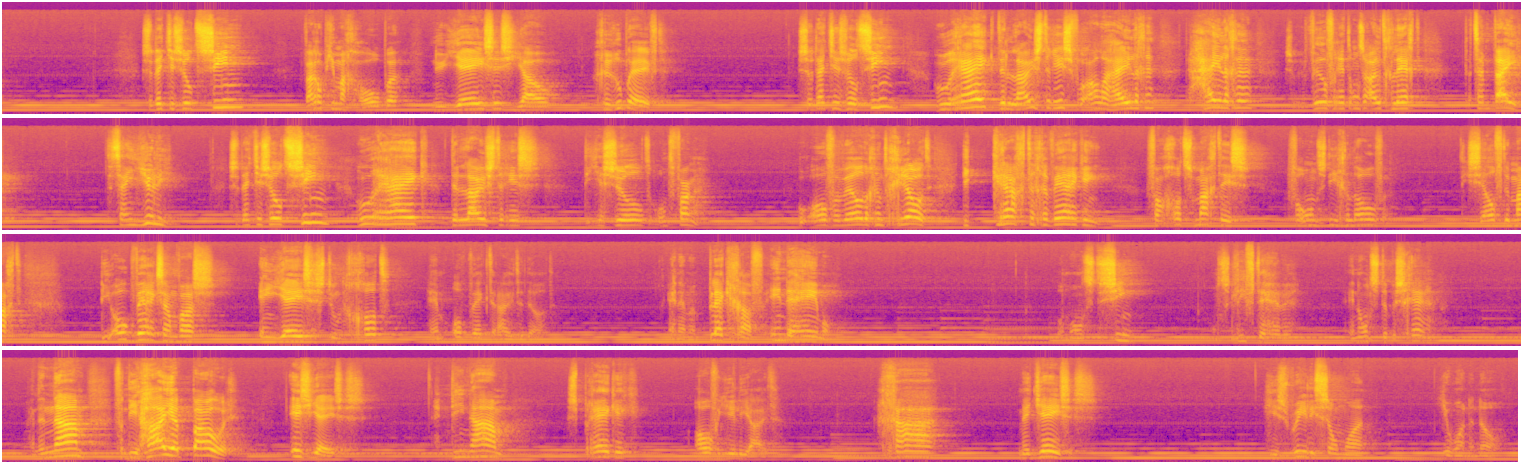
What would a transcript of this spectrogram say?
Zodat je zult zien waarop je mag hopen nu Jezus jou geroepen heeft zodat je zult zien hoe rijk de luister is voor alle heiligen. De heiligen, zoals Wilfred ons uitgelegd, dat zijn wij. Dat zijn jullie. Zodat je zult zien hoe rijk de luister is die je zult ontvangen. Hoe overweldigend groot die krachtige werking van Gods macht is voor ons die geloven. Diezelfde macht die ook werkzaam was in Jezus toen God hem opwekte uit de dood. en hem een plek gaf in de hemel. Ons te zien, ons lief te hebben en ons te beschermen. En de naam van die higher power is Jezus. En die naam spreek ik over jullie uit. Ga met Jezus. He is really someone you want to know.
